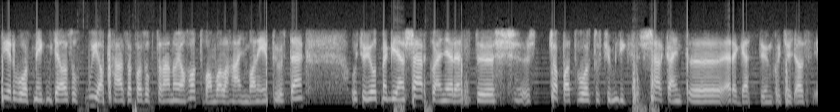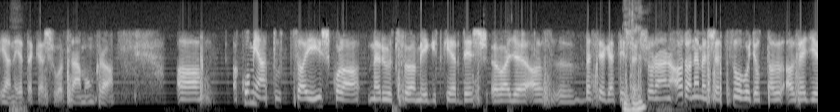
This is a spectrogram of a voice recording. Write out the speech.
tér volt, még ugye azok újabb házak, azok talán olyan 60 valahányban épültek, úgyhogy ott meg ilyen sárkányeresztős csapat volt, úgyhogy mindig sárkányt eregettünk, úgyhogy az ilyen érdekes volt számunkra. A, a Komját utcai iskola merült föl még itt kérdés, vagy a beszélgetések uh-huh. során. Arra nem esett szó, hogy ott az egy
